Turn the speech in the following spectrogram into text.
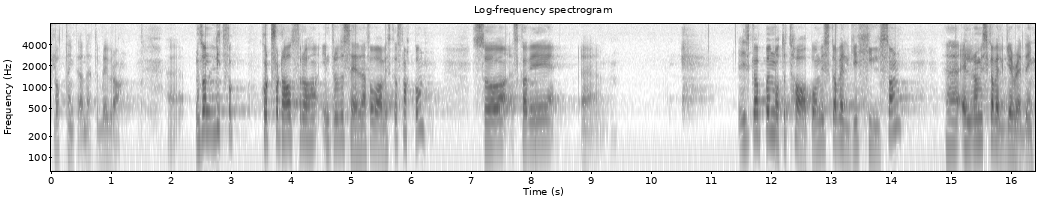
Flott, tenkte jeg. Dette blir bra. Eh, men sånn litt for kort fortalt for å introdusere deg for hva vi skal snakke om, så skal vi eh, Vi skal på en måte ta opp om vi skal velge Hillsong eh, eller om vi skal velge Redding.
